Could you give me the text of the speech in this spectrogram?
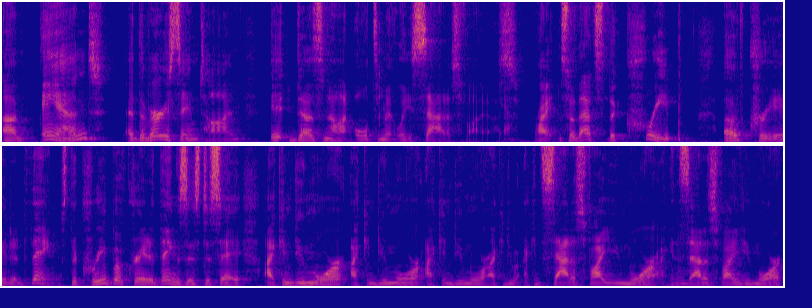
Um, and at the very same time, it does not ultimately satisfy us, yeah. right? So that's the creep of created things. The creep of created things is to say, I can do more, I can do more, I can do more, I can do I can satisfy you more, I can mm-hmm. satisfy you more,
